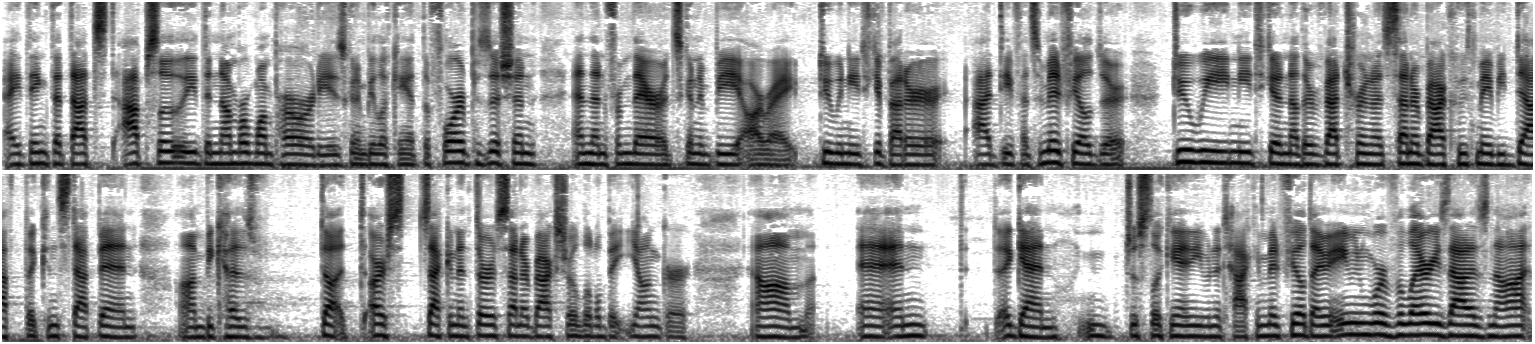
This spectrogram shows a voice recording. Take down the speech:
I think that that's absolutely the number one priority is going to be looking at the forward position, and then from there it's going to be all right. Do we need to get better at defensive midfield, or do we need to get another veteran at center back who's maybe depth but can step in um, because the, our second and third center backs are a little bit younger, um, and, again, just looking at even attacking midfield. I mean, where Valeri's at is not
